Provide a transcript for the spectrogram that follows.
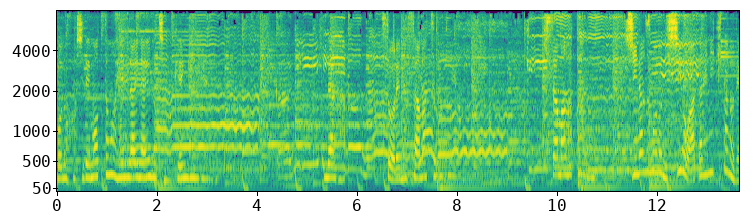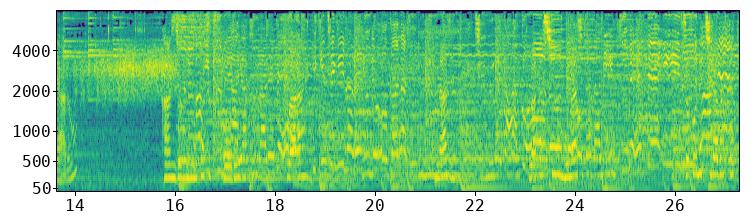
この星で最も遠大な命の権限である。だがそれもさまつごとよ貴様は単に死なぬ者に死を与えに来たのであろう？感情に基づく行動笑いはなぜなら私の胸地だそこに散らばった手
